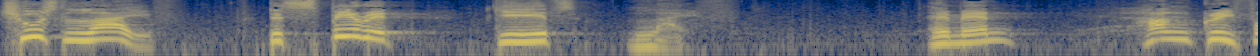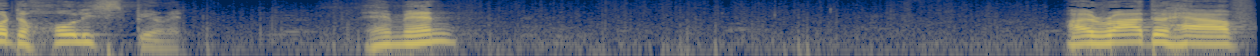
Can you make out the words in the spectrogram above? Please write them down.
Choose life. The Spirit gives life. Amen. Hungry for the Holy Spirit. Amen. I rather have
